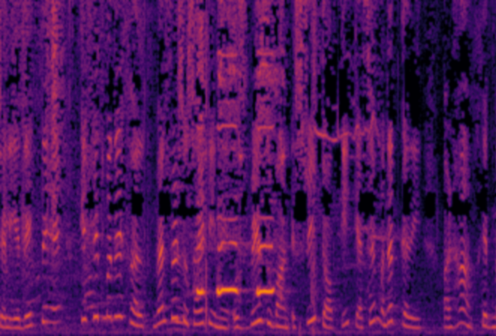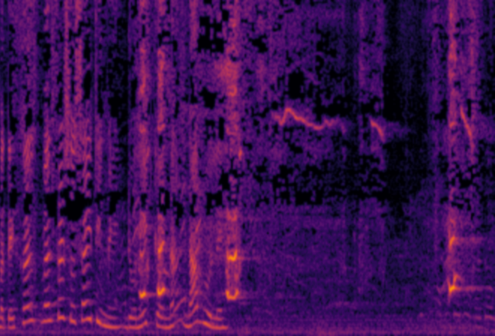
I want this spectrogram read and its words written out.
चलिए देखते हैं कि खिदमत खल्क वेलफेयर सोसाइटी ने उस बेजुबान स्ट्रीट डॉग की कैसे मदद करी। और हाँ खिदमत खल्क वेलफेयर सोसाइटी में डोनेट करना ना भूलें। चलो,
